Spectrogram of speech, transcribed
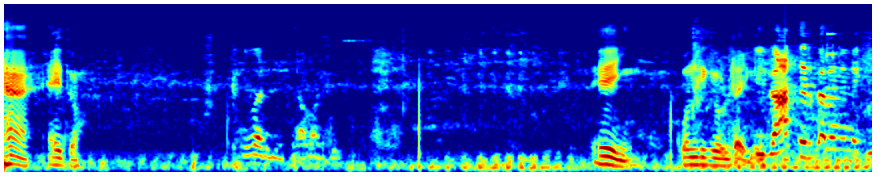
হ্যাঁ এই তো। এবার দেখি আবার দেখি। এই কোন দিকে উল্টাইলি? এই রাতের কারণে নাকি?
